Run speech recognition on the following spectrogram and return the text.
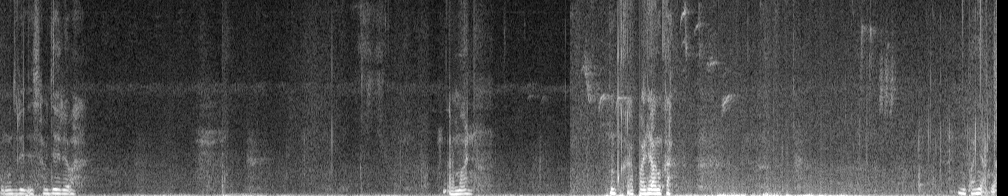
Умудрились в дерево. Нормально. Ну, Такая полянка. Непонятно.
